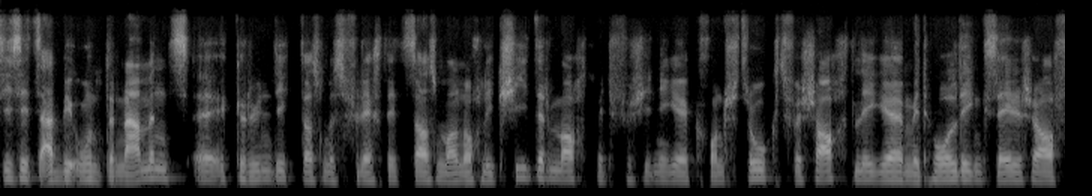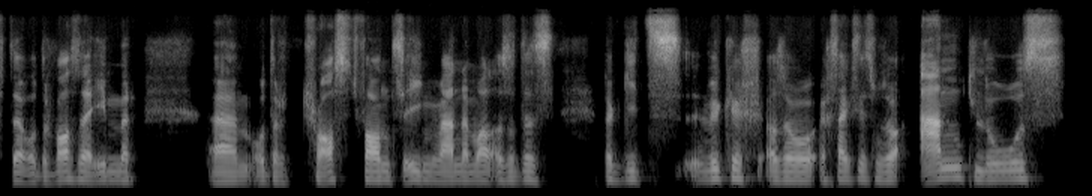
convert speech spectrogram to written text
Sie ist jetzt auch bei Unternehmensgründung, dass man es vielleicht jetzt das mal noch ein bisschen gescheiter macht mit verschiedenen Konstrukten, Verschachtelungen, mit Holdinggesellschaften oder was auch immer. Ähm, oder Trust Funds irgendwann einmal. Also das, da gibt es wirklich, also ich sage es jetzt mal so, endlos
